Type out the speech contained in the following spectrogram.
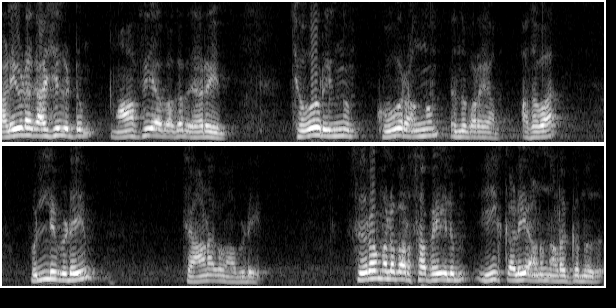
കളിയുടെ കാശ് കിട്ടും മാഫിയ വക വേറെയും. ചോറിങ്ങും കൂറങ്ങും എന്ന് പറയാം. അഥവാ പുല്ലിവിടെയും ചാണകം അവിടെയും. സിറോ മലബാർ സഭയിലും ഈ കളിയാണ് നടക്കുന്നത്.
